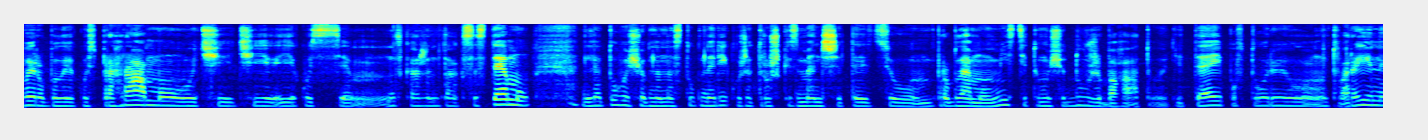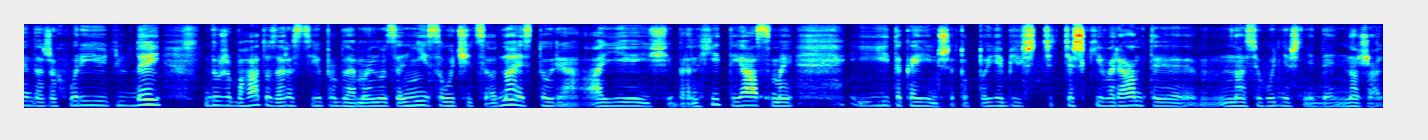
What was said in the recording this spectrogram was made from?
виробили якусь програму чи, чи якусь, ем, скажімо так, систему для того, щоб на наступний рік уже трошки зменшити цю проблему в місті, тому що дуже багато дітей, повторюю, тварини навіть хворіють, людей дуже багато зараз цією проблемою. Ну це ніс, очі це одна історія, а є ще бронхіти, астми і таке інше. Тобто є більш тяжкі варіанти на сьогоднішній день, на жаль.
